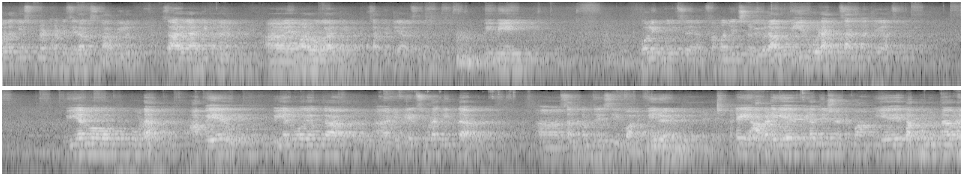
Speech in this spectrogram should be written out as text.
కూడా తీసుకున్నటువంటి జిరాక్స్ కాపీలు. సార్ గారికి మన ఎంఆర్ఓ గారికి సబ్మిట్ చేయాల్సి ఉంటుంది మీ మీ పోలింగ్ బూత్స్ సంబంధించిన వివరాలు మీరు కూడా సంతకం చేయాల్సి ఉంటుంది విఎల్ఓ కూడా ఆ పేరు విఎల్ఓ యొక్క డీటెయిల్స్ కూడా కింద సంతకం చేసి ఇవ్వాలి. మీరే అంటే అక్కడ ఏ ఫిలప్ చేసినట్టు ఫామ్ ఏ తప్పులు ఉన్నా కూడా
